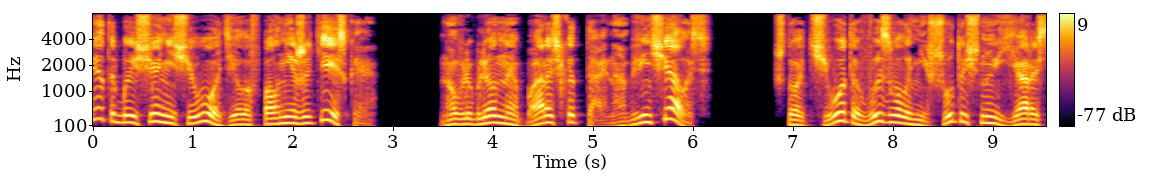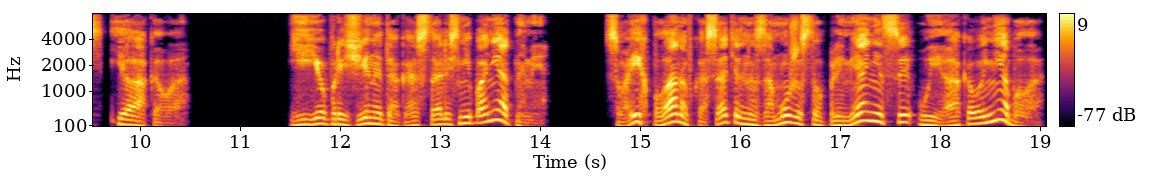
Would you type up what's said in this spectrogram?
Это бы еще ничего, дело вполне житейское. Но влюбленная парочка тайно обвенчалась что от чего-то вызвало нешуточную ярость Иакова. Ее причины так и остались непонятными. Своих планов касательно замужества племянницы у Иакова не было.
